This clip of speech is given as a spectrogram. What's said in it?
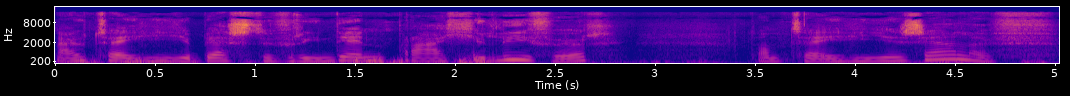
Nou, tegen je beste vriendin praat je liever dan tegen jezelf.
